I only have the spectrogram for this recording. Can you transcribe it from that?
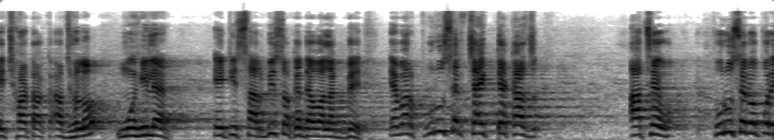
এই ছটা কাজ হলো মহিলার, এটি সার্ভিস ওকে দেওয়া লাগবে। এবার পুরুষের চারটা কাজ আছে পুরুষের ওপরে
